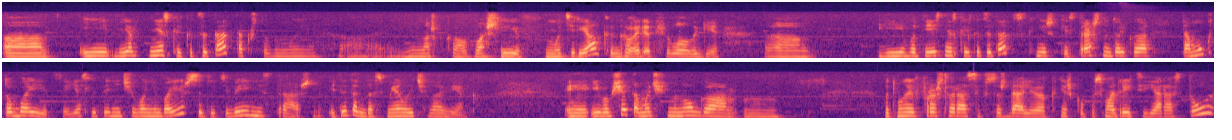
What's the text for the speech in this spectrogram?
А, И я несколько цитат, так чтобы мы немножко вошли в материал, как говорят филологи. И вот есть несколько цитат из книжки. Страшно только тому, кто боится. Если ты ничего не боишься, то тебе и не страшно. И ты тогда смелый человек. И, и вообще там очень много... Вот мы в прошлый раз обсуждали книжку «Посмотрите, я расту»,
